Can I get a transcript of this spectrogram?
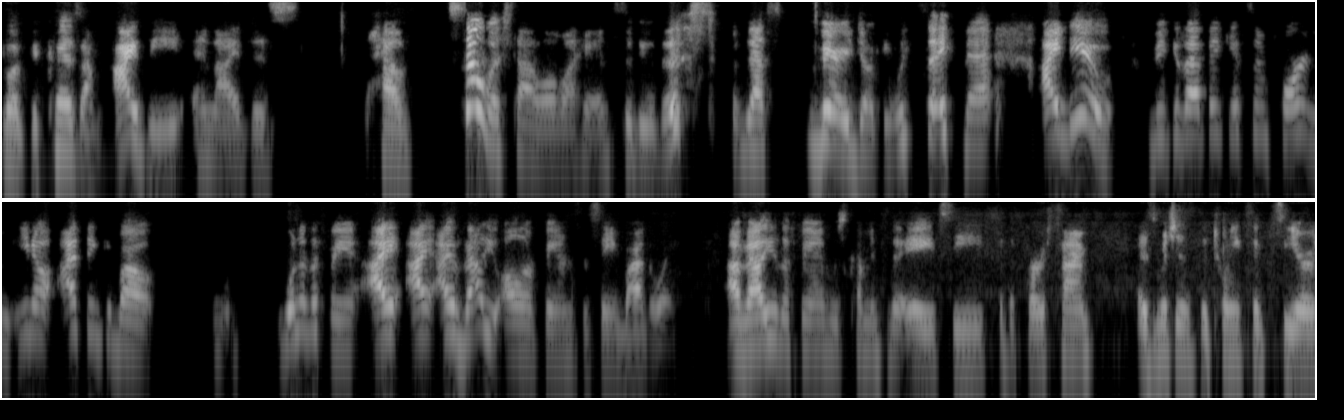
But because I'm Ivy and I just have so much time on my hands to do this, that's very jokingly saying that. I do because I think it's important. You know, I think about one of the fan I, I I value all our fans the same by the way. I value the fan who's coming to the AAC for the first time as much as the 26 year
